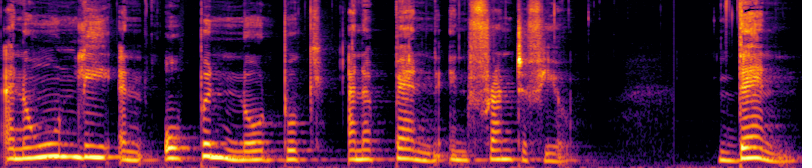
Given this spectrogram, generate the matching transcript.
and only an open notebook and a pen in front of you, then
